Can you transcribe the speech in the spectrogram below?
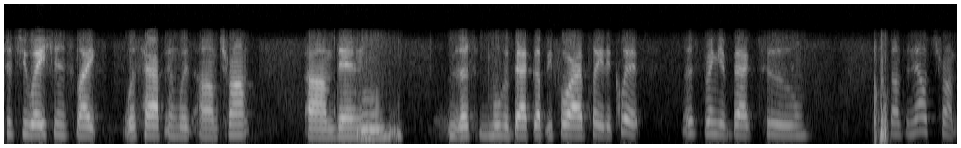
situations like what's happening with um Trump. Um, then Mhm. let's move it back up before I play the clip. Let's bring it back to something else Trump.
